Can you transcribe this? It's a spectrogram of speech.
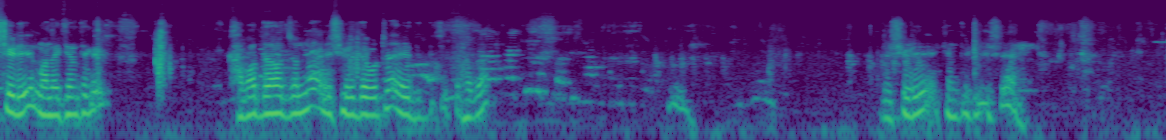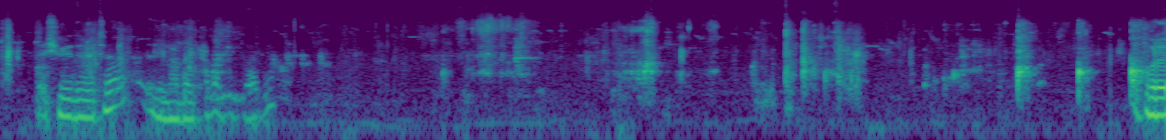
সিঁড়ি মানে এখান থেকে খাবার দেওয়ার জন্য এই সিঁড়িতে উঠে এই দিকে যেতে হবে। সিঁড়ি এখান থেকে এসে এই খাবার দিতে হবে। তারপরে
